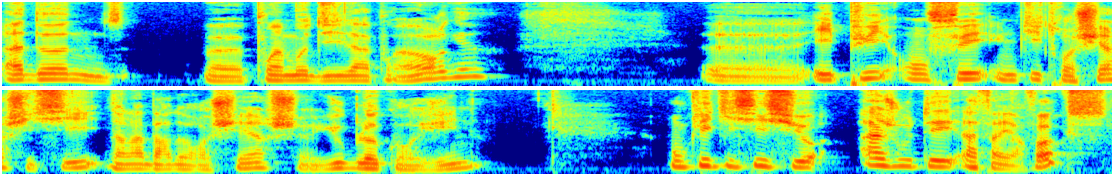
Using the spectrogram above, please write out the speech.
addons.mozilla.org euh, et puis on fait une petite recherche ici dans la barre de recherche uBlock Origin. On clique ici sur ajouter à Firefox.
